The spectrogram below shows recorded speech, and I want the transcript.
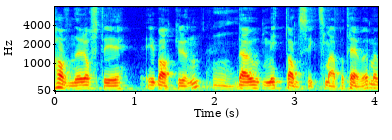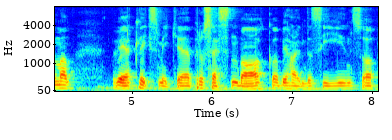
havner ofte i, i bakgrunnen. Det er jo mitt ansikt som er på TV, men man vet liksom ikke prosessen bak og behind the scenes. Og,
